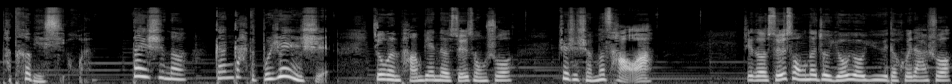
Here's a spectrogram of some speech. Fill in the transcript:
他特别喜欢，但是呢尴尬的不认识，就问旁边的随从说：“这是什么草啊？”这个随从呢就犹犹豫豫的回答说：“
